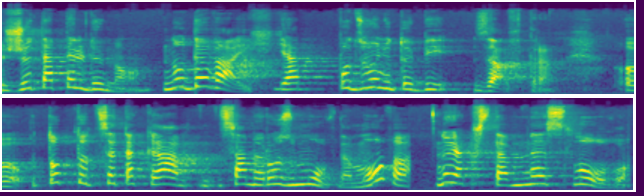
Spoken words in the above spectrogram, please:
je t'appelle demain. Ну давай, я подзвоню тобі завтра. Тобто це така саме розмовна мова, ну як вставне слово.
